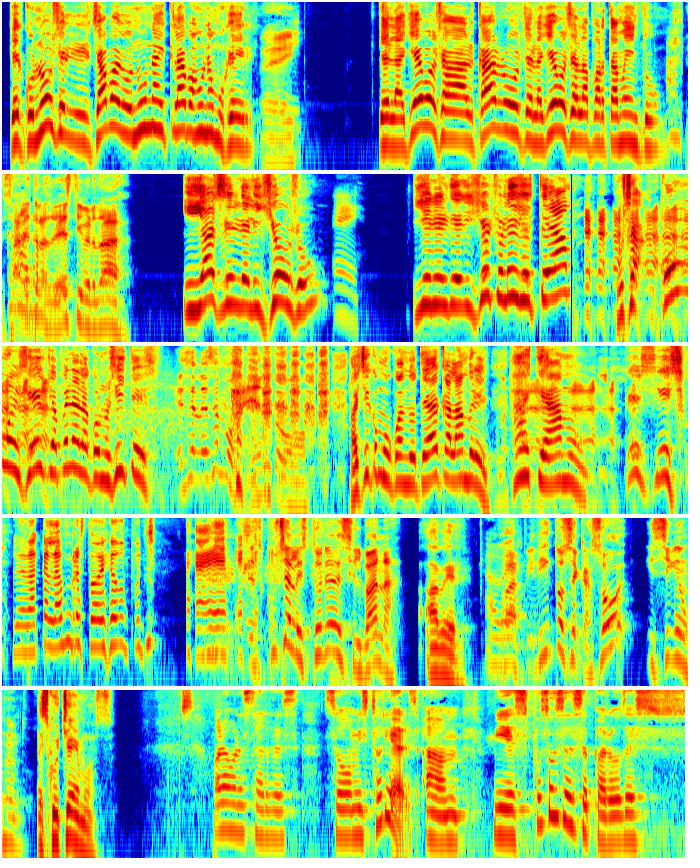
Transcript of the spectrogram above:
Que conocen el sábado en una y clava a una mujer. Ey. Te la llevas al carro, te la llevas al apartamento. Sale transvesti, ¿verdad? y haces el delicioso. Y en el delicioso le dices te amo. O sea, ¿cómo es eso? Apenas la conociste. Es en ese momento. Así como cuando te da calambre. Ay, te amo. ¿Qué es eso? Le da calambres todavía, don Poncho. Escucha la historia de Silvana. A ver, Rapidito se casó y siguen juntos. escuchemos. Hola, buenas tardes. So, mi historia es, um, mi esposo se separó de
